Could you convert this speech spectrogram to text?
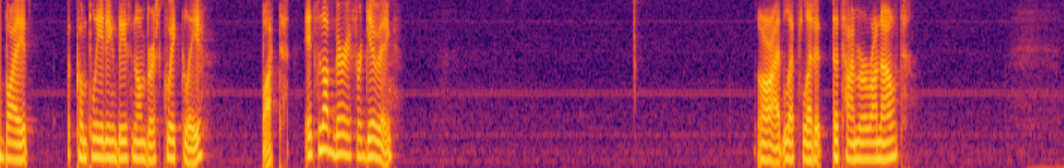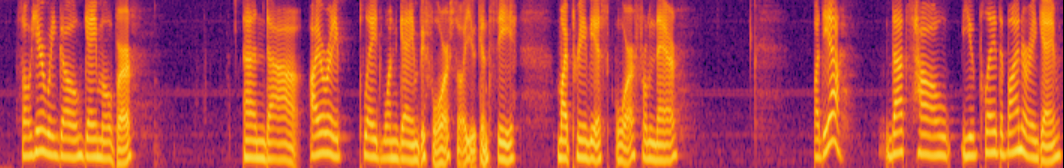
by completing these numbers quickly, but it's not very forgiving. All right, let's let it the timer run out. So here we go, game over. And uh, I already played one game before, so you can see my previous score from there. But yeah, that's how you play the binary game.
